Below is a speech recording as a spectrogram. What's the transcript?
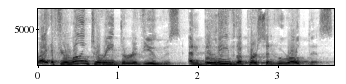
right? If you're willing to read the reviews and believe the person who wrote this,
